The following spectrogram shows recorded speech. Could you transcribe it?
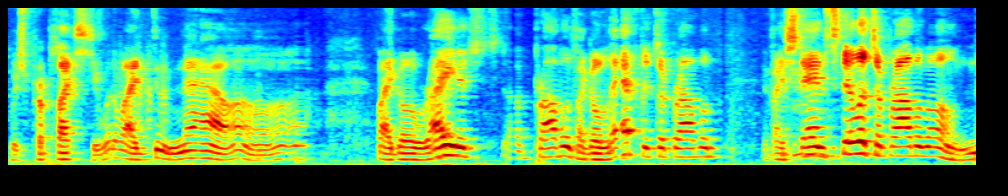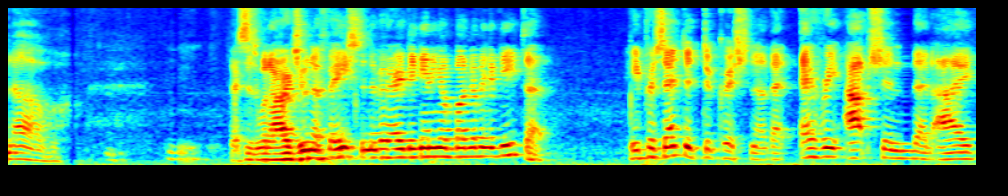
which perplex you. What do I do now? Oh. If I go right, it's a problem. If I go left, it's a problem. If I stand still, it's a problem. Oh no. This is what Arjuna faced in the very beginning of Bhagavad Gita. He presented to Krishna that every option that I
